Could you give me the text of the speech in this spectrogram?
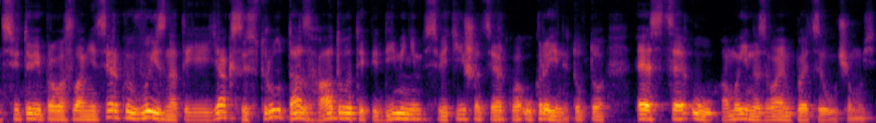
світові православні церкви визнати її як сестру та згадувати під іменем Святіша Церква України, тобто СЦУ, а ми її називаємо ПЦУ чомусь,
